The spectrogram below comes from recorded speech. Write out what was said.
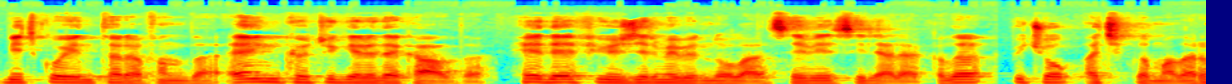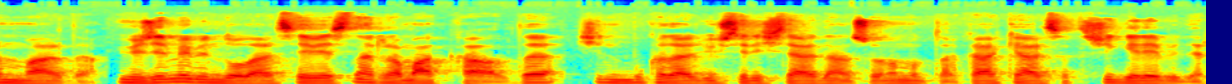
Bitcoin tarafında en kötü geride kaldı. Hedef 120 bin dolar seviyesiyle alakalı birçok açıklamalarım vardı. 120 bin dolar seviyesine ramak kaldı. Şimdi bu kadar yükselişlerden sonra mutlaka kar satışı gelebilir.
